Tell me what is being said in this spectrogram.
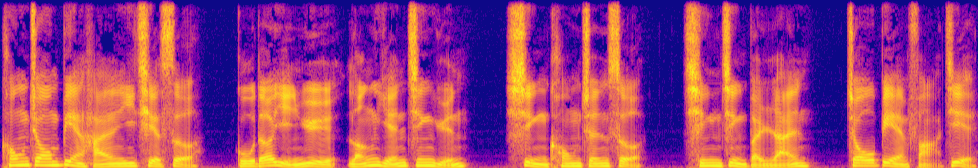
空中遍含一切色，古德隐喻楞严经云：性空真色，清净本然。周遍法界，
